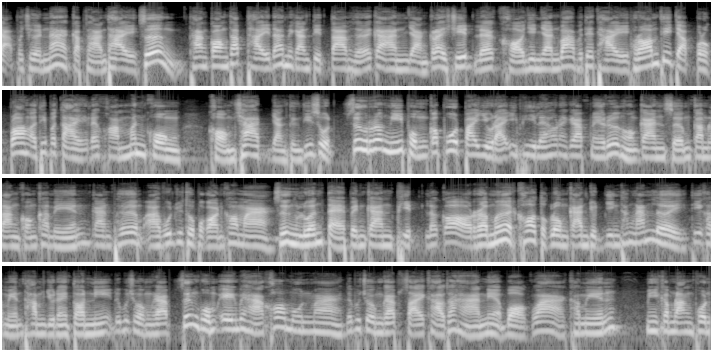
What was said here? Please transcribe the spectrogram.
จะเผชิญหน้ากับทหารไทย ซึ่งทางกองทัพไทยได้มีการติดตามสถานการณ์อย่างใกล้ชิด และขอยืนยันว่าประเทศไทยพร้อมที่จะปกป้องอธิปไตยและความมั่นคงของชาติอย่างถึงที่สุด ซึ่งเรื่องนี้ผมก็พูดไปอยู่หลายอีพีแล้วนะครับ ในเรื่องของการเสริมกำลังของเขมร การเพิ่มอาวุธยุทโธปกรณ์เข้ามา ซึ่งล้วนแต่เป็นการผิด แล้วก็ระเมิดข้อตกลงการหยุดยิงทั้งนั้นเลยที่เขมรทำอยู่ในตอนนี้ท่านผู้ชมครับ ซึ่งผมเองไปหาข้อมูลมาท่านผู้ชมครับ สายข่าวทหารเนี่ยบอกว่าเขมร มีกำลังพล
